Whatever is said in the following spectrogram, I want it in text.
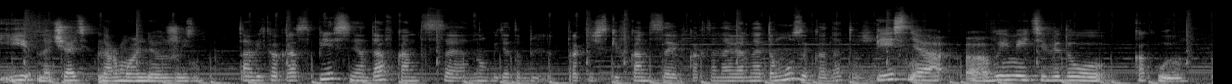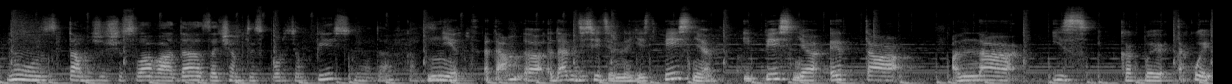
и начать нормальную жизнь. Там ведь как раз песня, да, в конце, ну где-то практически в конце, как-то, наверное, это музыка, да, тоже? Песня, э, вы имеете в виду какую? Ну, там же еще слова, да, зачем ты испортил песню, да, в конце? Нет, там, э, да, действительно есть песня, и песня это, она из как бы такой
